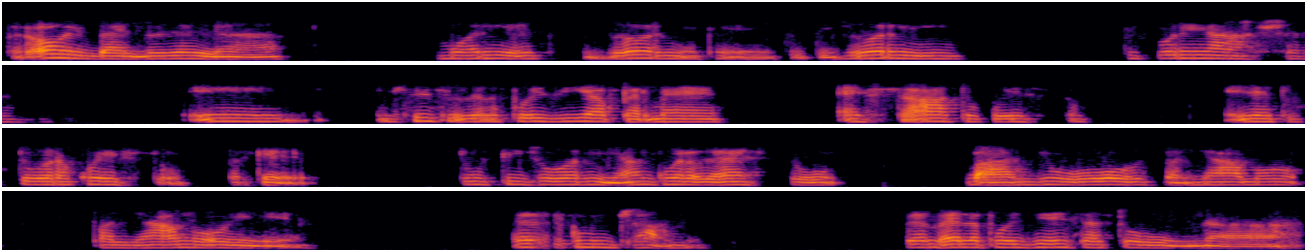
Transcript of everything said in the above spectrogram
però il bello del morire tutti i giorni, che tutti i giorni si può rinascere. E il senso della poesia per me è stato questo ed è tuttora questo, perché tutti i giorni, ancora adesso, sbaglio, sbagliamo, sbagliamo e, e ricominciamo. Per me la poesia è stata una,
